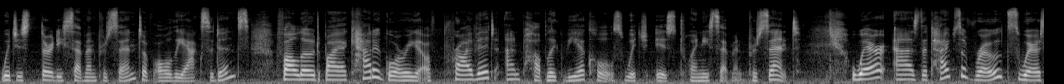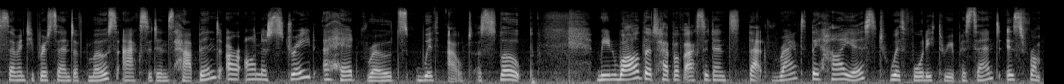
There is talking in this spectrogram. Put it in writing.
which is 37% of all the accidents, followed by a category of private and public vehicles, which is 27%. Whereas the types of roads where 70% of most accidents happened are on a straight ahead roads without a slope. Meanwhile, the type of accidents that ranked the highest with 43% is from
